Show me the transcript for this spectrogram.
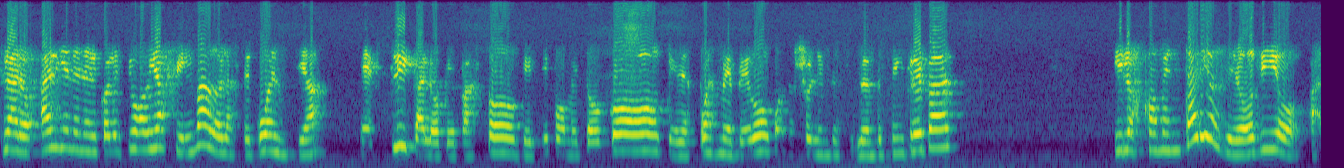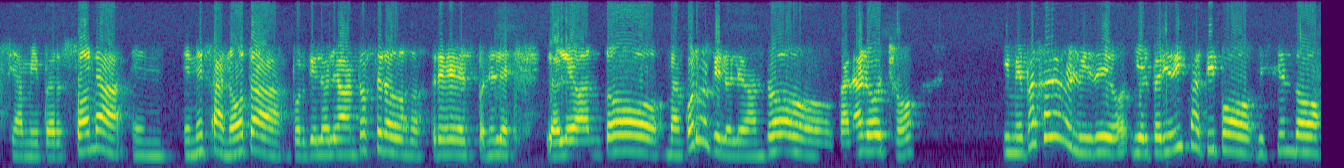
Claro, alguien en el colectivo había filmado la secuencia, explica lo que pasó, que el tipo me tocó, que después me pegó cuando yo lo empecé a increpar. Y los comentarios de odio hacia mi persona en, en esa nota, porque lo levantó 0223, ponele, lo levantó, me acuerdo que lo levantó Canal 8, y me pasaron el video y el periodista tipo diciendo,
